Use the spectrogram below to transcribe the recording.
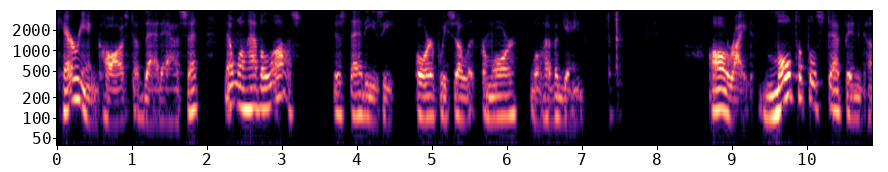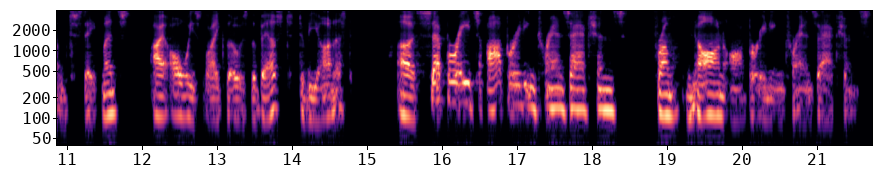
carrying cost of that asset, then we'll have a loss. Just that easy. Or if we sell it for more, we'll have a gain. All right, multiple step income statements. I always like those the best, to be honest. Uh, separates operating transactions from non operating transactions.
